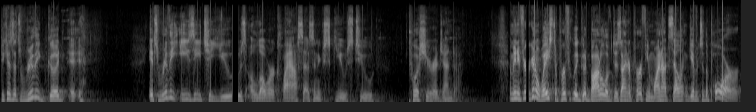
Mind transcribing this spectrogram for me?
because it's really good. It, it's really easy to use a lower class as an excuse to push your agenda. I mean, if you're going to waste a perfectly good bottle of designer perfume, why not sell it and give it to the poor?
